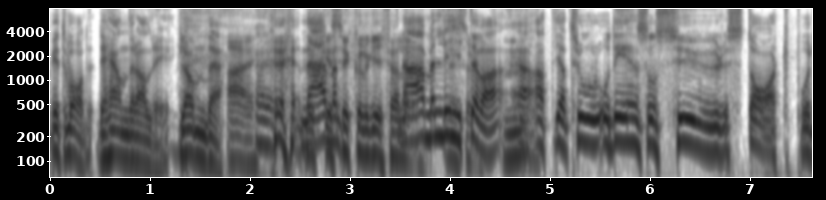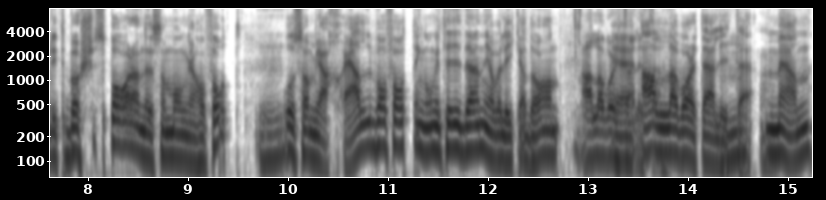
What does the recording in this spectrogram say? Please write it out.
Vet du vad? Det händer aldrig. Glöm det. Nej, nej men, psykologifällor. Nej, men lite va. Mm. Att jag tror, och det är en sån sur start på ditt börssparande som många har fått. Mm. Och som jag själv har fått en gång i tiden. Jag var likadan. Alla har varit där eh, lite. Alla har varit där lite. Mm. Men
